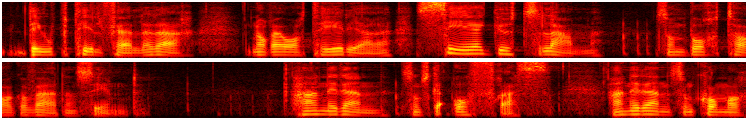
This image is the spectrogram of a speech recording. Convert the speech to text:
doptillfälle där några år tidigare. Se Guds lamm som borttager världens synd. Han är den som ska offras. Han är den som kommer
